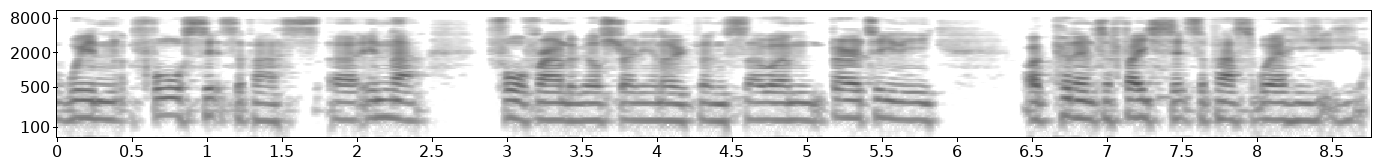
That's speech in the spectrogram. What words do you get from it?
win for Tsitsipas uh, in that fourth round of the Australian Open. So um, Berrettini, I put him to face Tsitsipas where he, he,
